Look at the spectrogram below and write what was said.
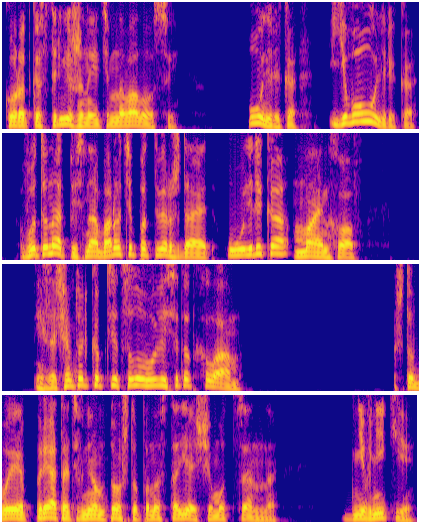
коротко стриженной и темноволосой. Ульрика, его Ульрика. Вот и надпись на обороте подтверждает «Ульрика Майнхоф». И зачем только птицелову весь этот хлам? Чтобы прятать в нем то, что по-настоящему ценно. Дневники.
